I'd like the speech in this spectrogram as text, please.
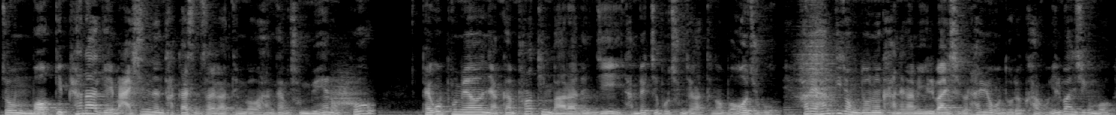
좀 먹기 편하게 맛있는 닭가슴살 같은 거 항상 준비해 놓고 배고프면 약간 프로틴 바라든지 단백질 보충제 같은 거 먹어주고 하루에 한 끼 정도는 가능하면 일반식을 하려고 노력하고 일반식은 뭐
